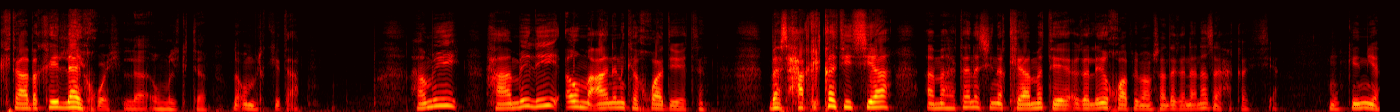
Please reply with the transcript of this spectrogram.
کتابەکەی لای خۆی لا أم الكتاب. لە ئومر کتاب هەمووی حاملی ئەو معانن کە خوا دێتن بەس حقیقەتی چییە ئەمە هەتا نەچینە قیامەتێ ئەگەر لێ خوا پێ مامشان دەگەنا نازان حقەتی چیە ممکن نییە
